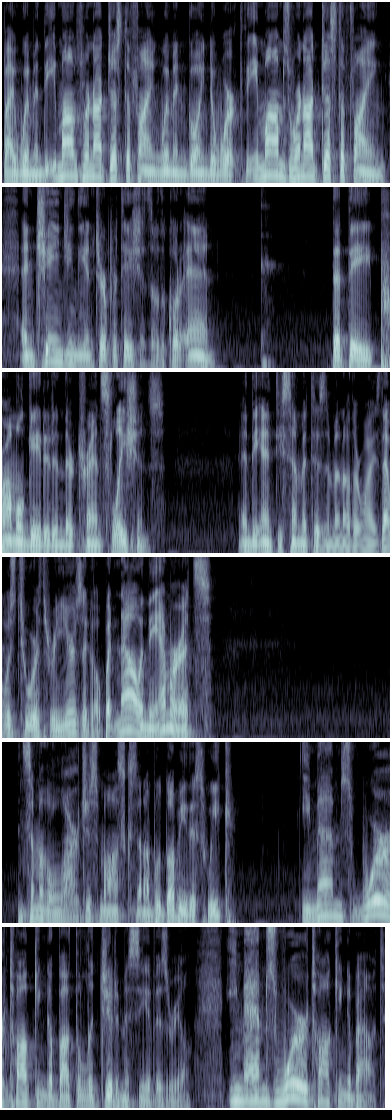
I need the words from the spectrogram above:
by women. The Imams were not justifying women going to work. The Imams were not justifying and changing the interpretations of the Quran that they promulgated in their translations and the anti Semitism and otherwise. That was two or three years ago. But now in the Emirates, in some of the largest mosques in Abu Dhabi this week, Imams were talking about the legitimacy of Israel. Imams were talking about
